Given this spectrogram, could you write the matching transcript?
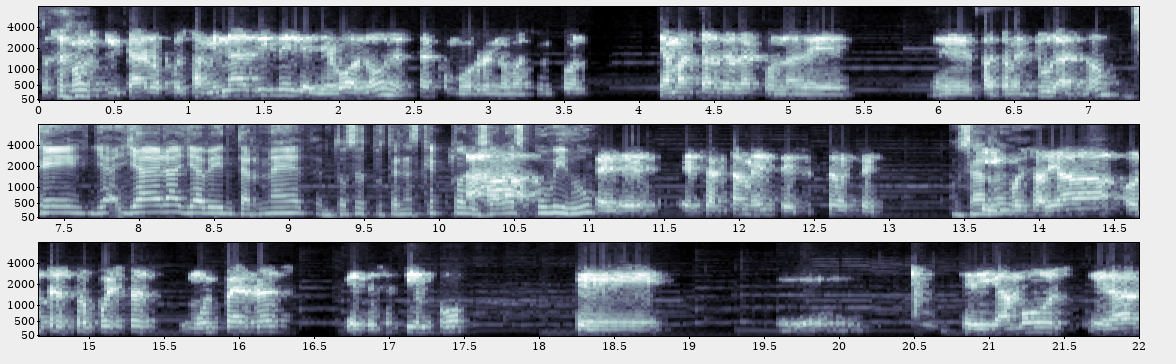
No sé cómo explicarlo. Pues también a Disney le llegó, ¿no? Esta como renovación con, ya más tarde ahora con la de eh, Patoaventuras, ¿no? Sí, ya, ya era, ya había internet, entonces pues tenés que actualizar a Ah, Scooby-Doo. Eh, eh, exactamente, exactamente. o sea, y pues había otras propuestas muy perras en ese tiempo que, eh, que digamos, eran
